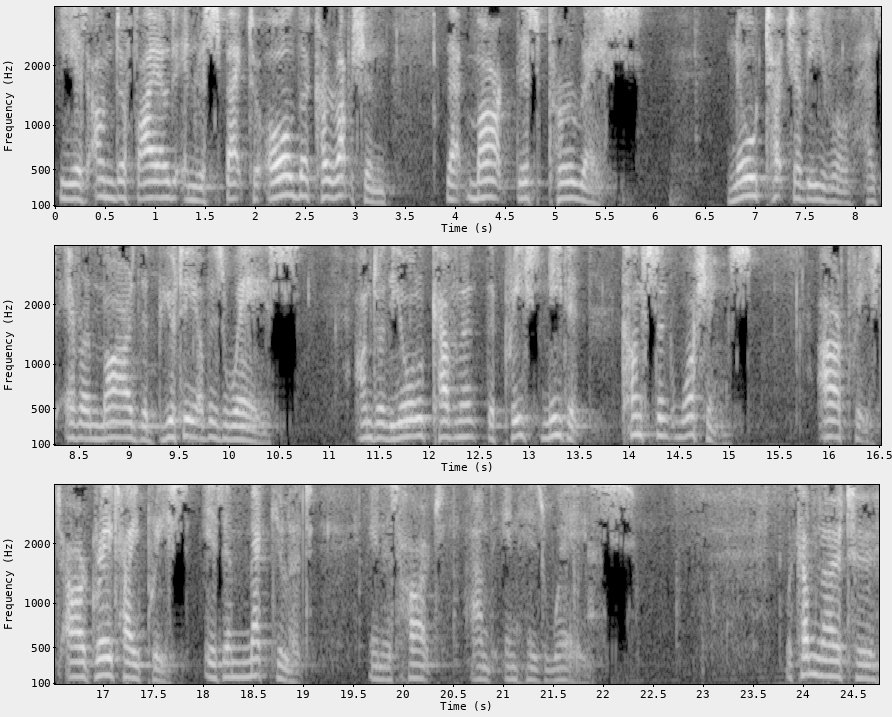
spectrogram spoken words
He is undefiled in respect to all the corruption that marked this poor race. No touch of evil has ever marred the beauty of his ways. Under the old covenant, the priest needed constant washings. Our priest, our great high priest, is immaculate in his heart and in his ways. We come now to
